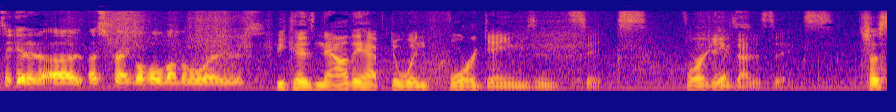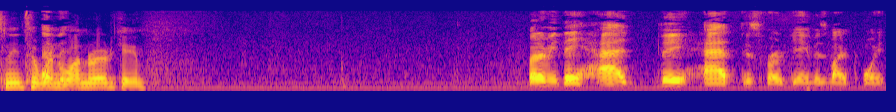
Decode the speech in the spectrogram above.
to get a, a stranglehold on the Warriors. Because now they have to win four games in six. Four games Yes. out of six. Just need to win And one road game. But I mean, they had they had this road game. Is my point.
